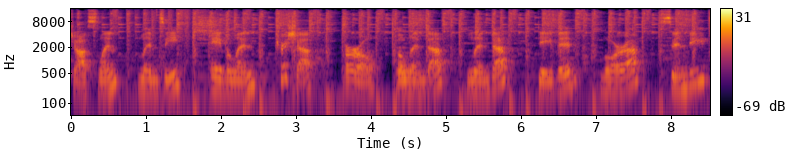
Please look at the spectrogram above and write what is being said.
Jocelyn, Lindsay, Evelyn, Trisha, Earl, Belinda, Linda, David, Laura, Cindy,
